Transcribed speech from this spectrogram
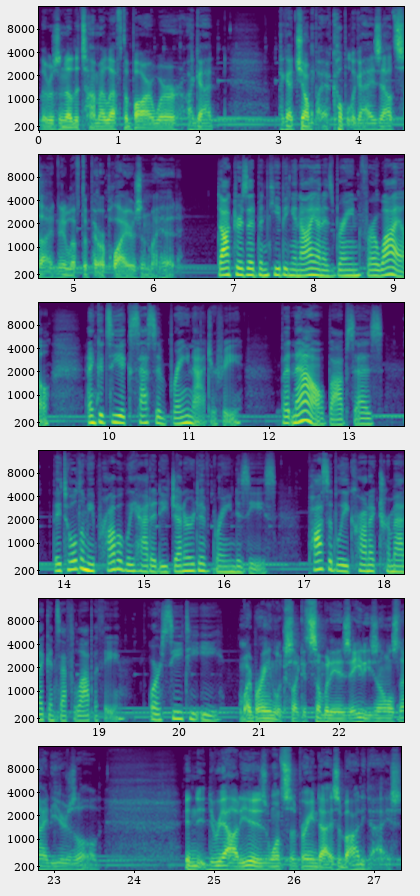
There was another time I left the bar where I got I got jumped by a couple of guys outside and they left a pair of pliers in my head. Doctors had been keeping an eye on his brain for a while and could see excessive brain atrophy. But now, Bob says, they told him he probably had a degenerative brain disease, possibly chronic traumatic encephalopathy, or CTE. My brain looks like it's somebody in his 80s, almost 90 years old. And the reality is, once the brain dies, the body dies.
